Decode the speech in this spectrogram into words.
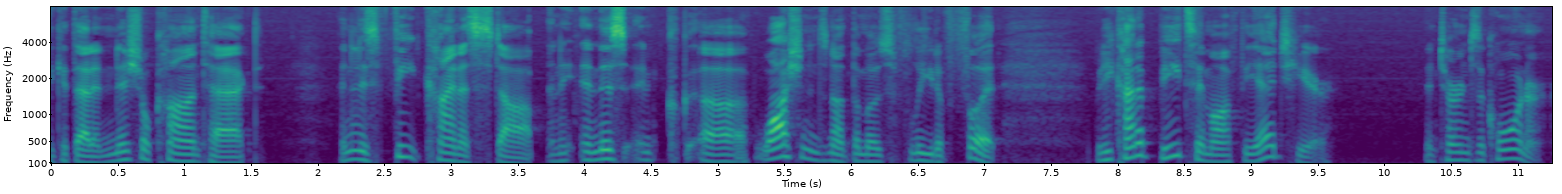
they get that initial contact. and then his feet kind of stop. And and this and, uh, Washington's not the most fleet of foot, but he kind of beats him off the edge here, and turns the corner.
